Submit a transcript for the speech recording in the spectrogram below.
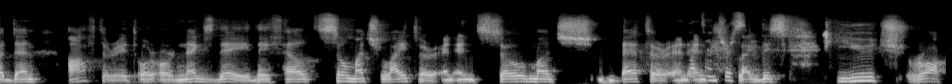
but then after it or, or next day they felt so much lighter and, and so much better and, and like this huge rock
